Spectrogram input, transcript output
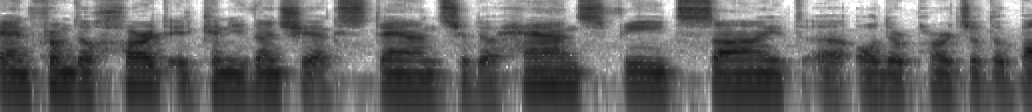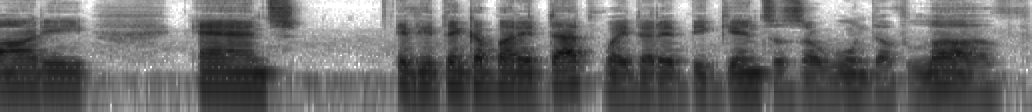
And from the heart, it can eventually extend to the hands, feet, side, uh, other parts of the body. And if you think about it that way, that it begins as a wound of love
